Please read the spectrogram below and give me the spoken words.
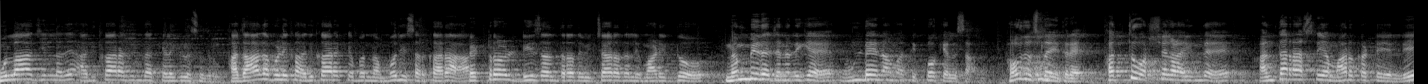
ಮುಲಾಜಿಲ್ಲದೆ ಅಧಿಕಾರದಿಂದ ಕೆಳಗಿಳಿಸಿದ್ರು. ಅದಾದ ಬಳಿಕ ಅಧಿಕಾರಕ್ಕೆ ಬಂದ ಮೋದಿ ಸರ್ಕಾರ ಪೆಟ್ರೋಲ್, ಡೀಸೆಲ್ ದರದ ವಿಚಾರದಲ್ಲಿ ಮಾಡಿದ್ದು ನಂಬಿದ ಜನರಿಗೆ ಉಂಡೆ ನಾಮ ತಿಕ್ಕೋ ಕೆಲಸ. ಹೌದು ಸ್ನೇಹಿತರೆ, ಹತ್ತು ವರ್ಷಗಳ ಹಿಂದೆ ಅಂತಾರಾಷ್ಟ್ರೀಯ ಮಾರುಕಟ್ಟೆಯಲ್ಲಿ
